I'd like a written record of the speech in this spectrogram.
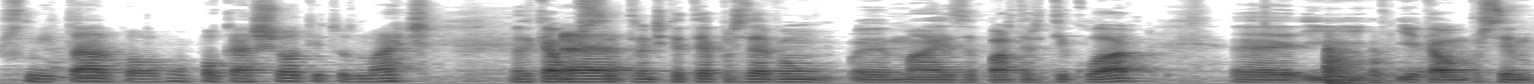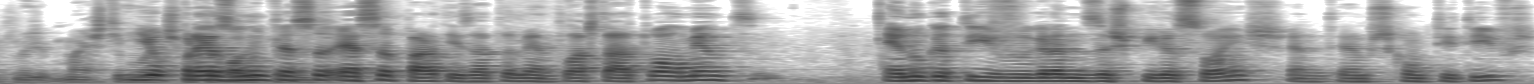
vomitar, para o, para o caixote e tudo mais. Acabam por ser uh, treinos que até preservam uh, mais a parte articular. E, e, acabam por ser mais estimulantes. E eu prezo muito essa, essa parte, exatamente. Lá está. Atualmente eu nunca tive grandes aspirações em termos competitivos,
